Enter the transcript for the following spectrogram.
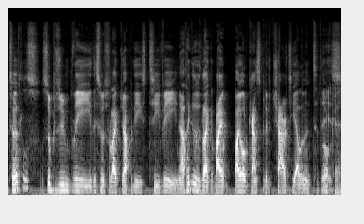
turtles. So presumably this was for like Japanese TV. Now I think there was like by by all accounts a bit of a charity element to this. Okay.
